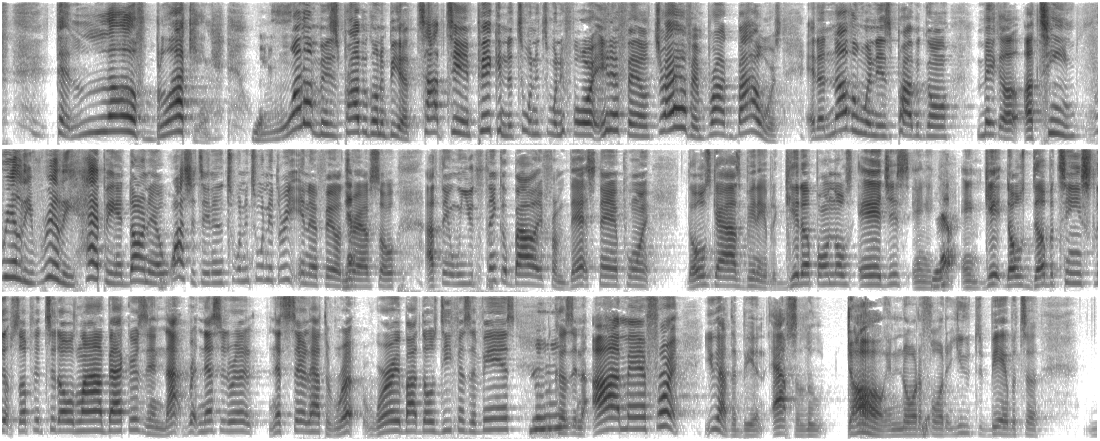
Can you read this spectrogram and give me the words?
that love blocking. Yes. One of them is probably going to be a top 10 pick in the 2024 NFL draft and Brock Bowers. And another one is probably going to make a, a team really, really happy in Darnell Washington in the 2023 NFL Yep. draft. So I think when you think about it from that standpoint, those guys being able to get up on those edges and Yep. and get those double team slips up into those linebackers and not necessarily necessarily have to ru- worry about those defensive ends Mm-hmm. because in the odd man front you have to be an absolute dog in order for you to be able to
